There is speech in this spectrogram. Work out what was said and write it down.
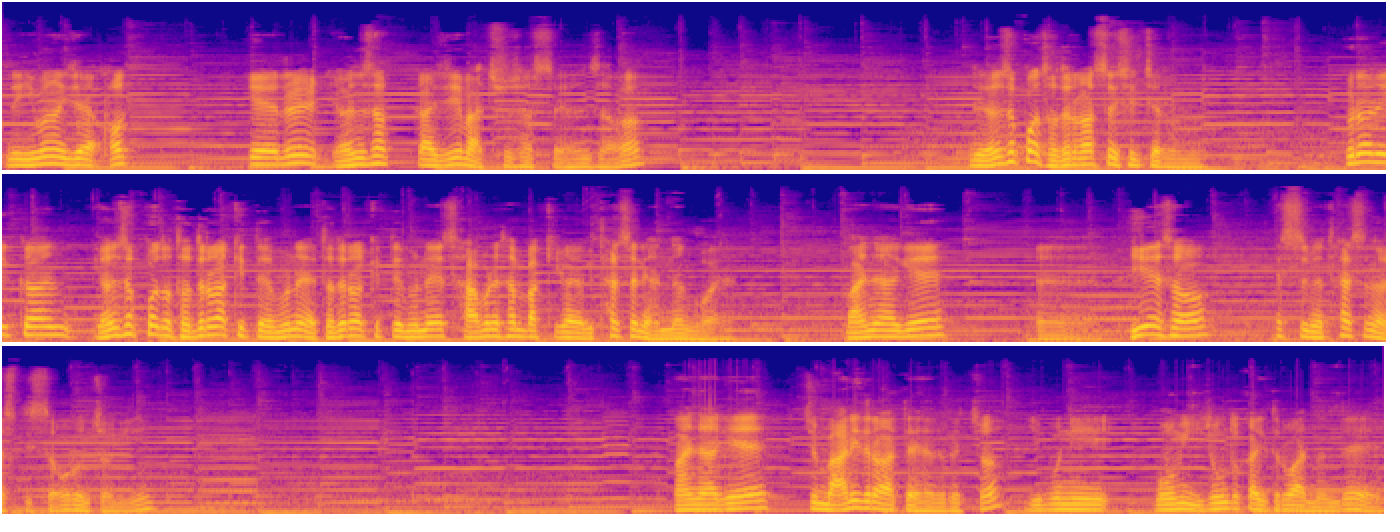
근데 이번은 이제 어깨를 연석까지 맞추셨어요. 연석. 근데 연석보다 더 들어갔어요. 실제로는. 그러니까 연석보다 더 들어갔기 때문에 더 들어갔기 때문에 4분의 3바퀴가 여기 탈선이 안 난 거예요. 만약에 에, 뒤에서 했으면 탈선할 수도 있어 오른쪽이 만약에 지금 많이 들어갔다 해서 그랬죠? 이분이 몸이 이 정도까지 들어왔는데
